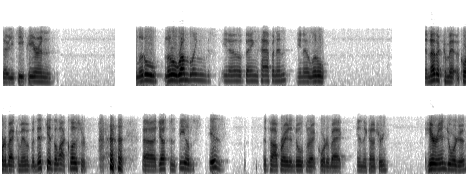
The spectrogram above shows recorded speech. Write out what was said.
that you keep hearing little little rumblings, you know, of things happening, you know, little another commit quarterback commitment, but this kid's a lot closer. uh, Justin Fields is the top-rated dual-threat quarterback in the country here in Georgia.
